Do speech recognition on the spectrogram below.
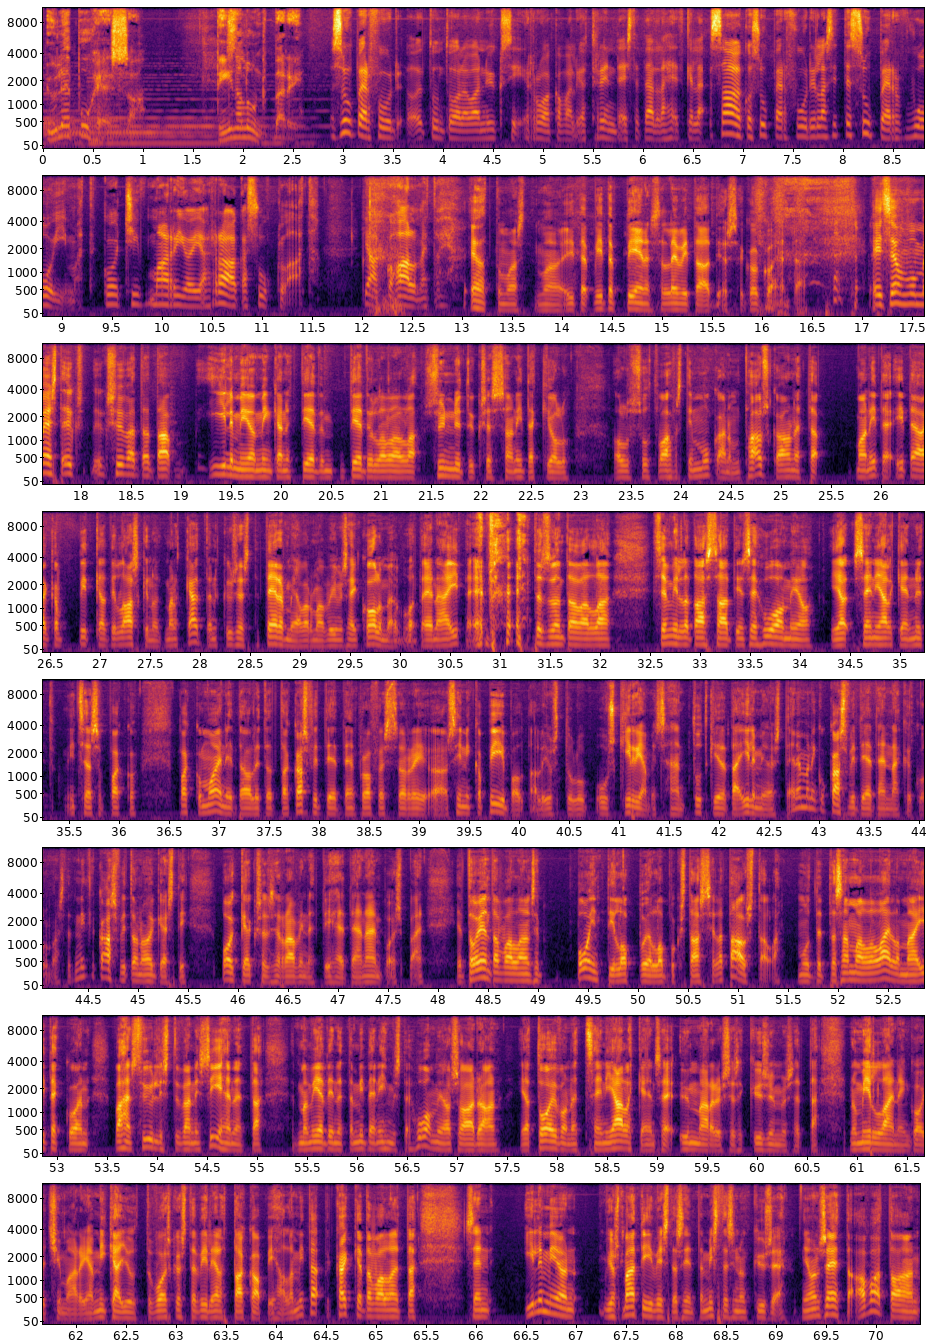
Yle puheessa Tiina Lundberg. Superfood tuntuu olevan yksi ruokavaliotrendeistä tällä hetkellä. Saako superfoodilla sitten supervoimat? Goji, marjoja, raakasuklaata? Jaakko Halmetoja. Ehdottomasti. Mä oon itse pienessä levitaatiossa koko ajan täällä. Ei se on mun mielestä yksi, yksi hyvä tota, ilmiö, minkä nyt tiety, tietyllä lailla synnytyksessä on itsekin ollut, ollut suht vahvasti mukana. Mutta hauskaa on, että mä oon itse aika pitkälti laskenut, että mä en ole käyttänyt kyseistä termiä varmaan viimeiseen kolmeen vuoteen enää itse, että, että se on tavallaan se, millä taas saatiin se huomio, ja sen jälkeen nyt itse asiassa pakko, pakko mainita, oli tota kasvitieteen professori äh, Sinikka Piipolta oli just tullut uusi kirja, missä hän tutkii tätä ilmiöistä enemmän niin kuin kasvitieteen näkökulmasta, että mitkä kasvit on oikeasti poikkeuksellisen ravinnetiheitä ja näin poispäin. Ja toi on tavallaan se pointti loppujen lopuksi taas siellä taustalla. Mutta että samalla lailla mä itse koen vähän syyllistyväni siihen, että, että mä mietin, että miten ihmisten huomio saadaan ja toivon, että sen jälkeen se ymmärrys ja se kysymys, että no millainen goichimari ja mikä juttu, voisiko sitä viljellä takapihalla, mitä kaikkea tavallaan, että sen ilmiön, jos mä tiivistäisin, että mistä siinä on kyse, niin on se, että avataan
